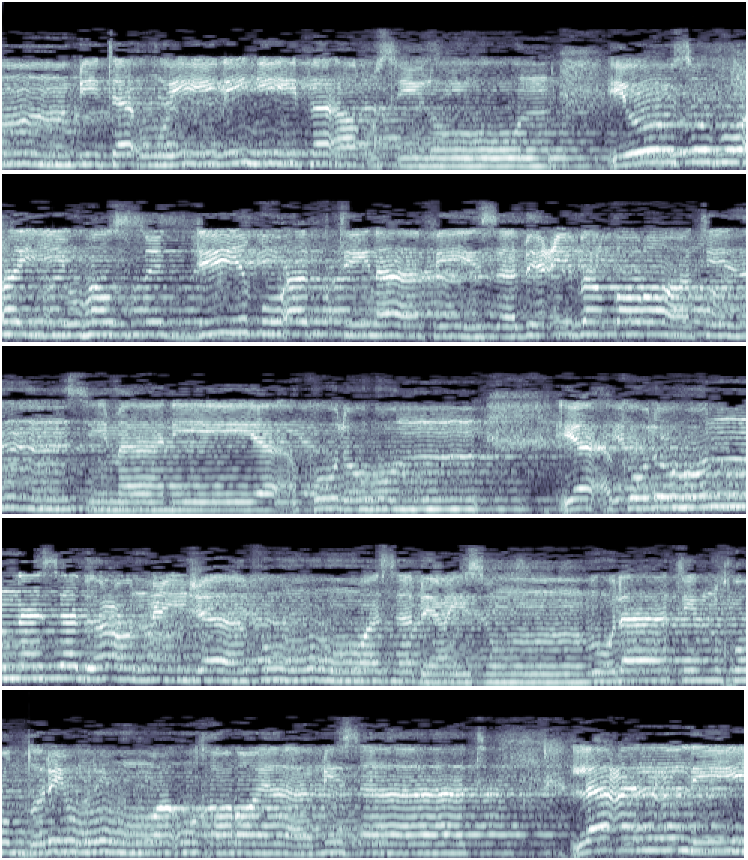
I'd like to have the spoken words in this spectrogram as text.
بتأويله فأرسلون. يوسف أيها الصديق أفتنا في سبع بقرات سمان يأكلهن يأكلهن سبع عجاف وسبع سنبلات خضر وأخر يابسات. لعلي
